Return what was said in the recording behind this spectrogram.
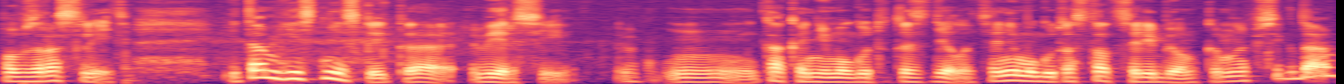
повзрослеть. И там есть несколько версий, как они могут это сделать. Они могут остаться ребенком навсегда.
